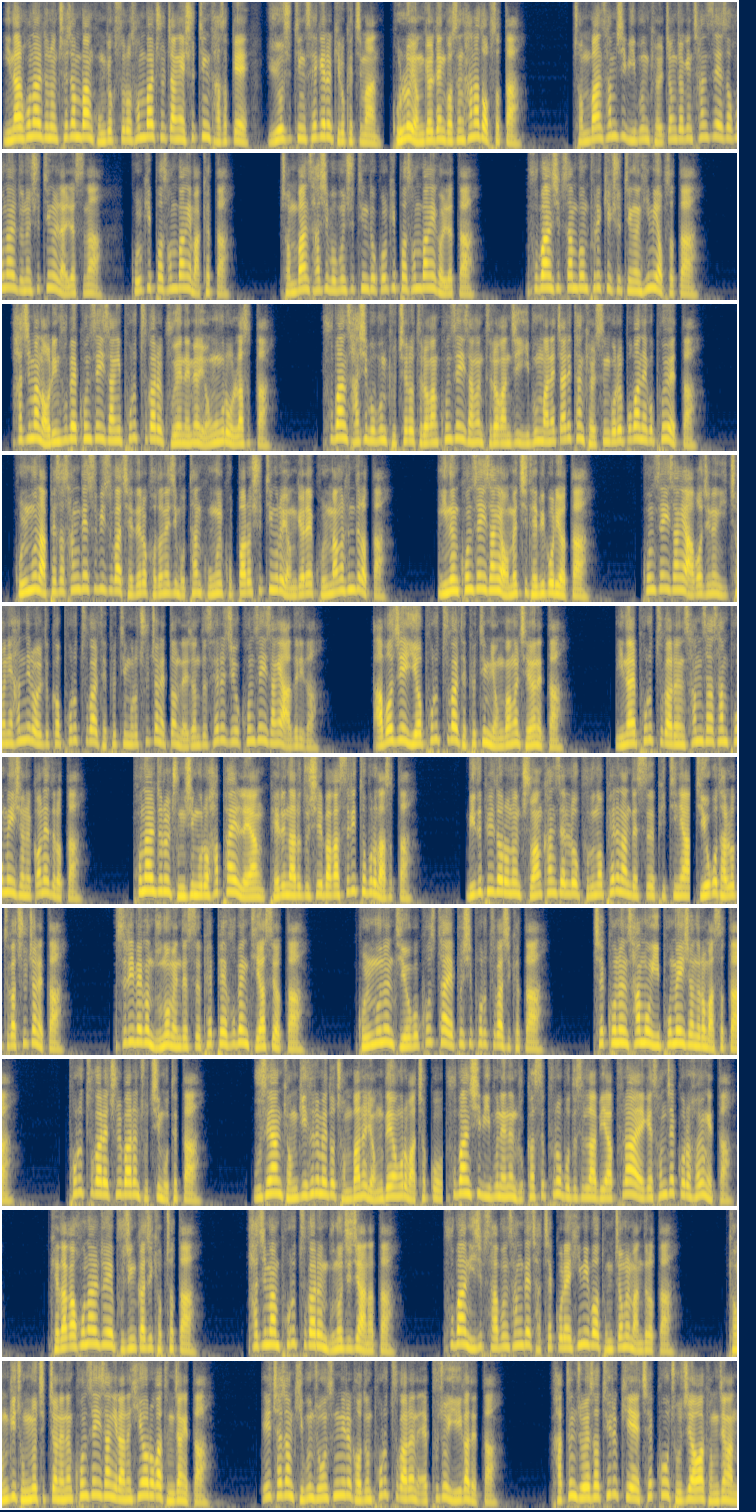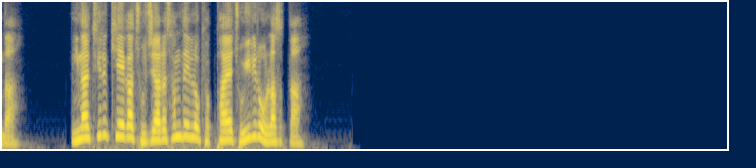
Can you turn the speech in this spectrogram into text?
이날 호날두는 최전방 공격수로 선발 출장에 슈팅 5개, 유효 슈팅 3개를 기록했지만 골로 연결된 것은 하나도 없었다. 전반 32분 결정적인 찬스에서 호날두는 슈팅을 날렸으나 골키퍼 선방에 막혔다. 전반 45분 슈팅도 골키퍼 선방에 걸렸다. 후반 13분 프리킥 슈팅은 힘이 없었다. 하지만 어린 후배 콘세 이상이 포르투갈을 구해내며 영웅으로 올라섰다. 후반 45분 교체로 들어간 콘세 이상은 들어간 지 2분 만에 짜릿한 결승골을 뽑아내고 포효했다. 골문 앞에서 상대 수비수가 제대로 걷어내지 못한 공을 곧바로 슈팅으로 연결해 골망을 흔들었다. 이는 콘세 이상의 어매치 데뷔골이었다. 콘세 이상의 아버지는 2002 한일 월드컵 포르투갈 대표팀으로 출전했던 레전드 세르지우 콘세 이상의 아들이다. 아버지에 이어 포르투갈 대표팀 영광을 재현했다. 이날 포르투갈은 3-4-3 포메이션을 꺼내들었다. 호날두를 중심으로 하파엘 레앙, 베르나르두 실바가 3톱으로 나섰다. 미드필더로는 주앙 칸셀로, 브루노 페르난데스, 비티냐, 디오고 달로트가 출전했다. 3백은 누노 멘데스, 페페, 후뱅 디아스였다. 골문은 디오고 코스타 FC 포르투가 지켰다. 체코는 3-5-2 포메이션으로 맞섰다. 포르투갈의 출발은 좋지 못했다. 우세한 경기 흐름에도 전반을 0대0으로 마쳤고 후반 12분에는 루카스 프로보드슬라비아 프라하에게 선제골을 허용했다. 게다가 호날두의 부진까지 겹쳤다. 하지만 포르투갈은 무너지지 않았다. 후반 24분 상대 자책골에 힘입어 동점을 만들었다. 경기 종료 직전에는 콘세이상이라는 히어로가 등장했다. 1차전 기분 좋은 승리를 거둔 포르투갈은 F조 2위가 됐다. 같은 조에서 튀르키예, 체코, 조지아와 경쟁한다. 이날 튀르키예가 조지아를 3대1로 격파해 조 1위로 올라섰다.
